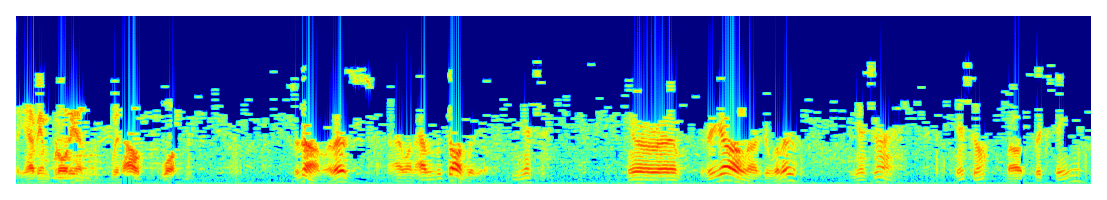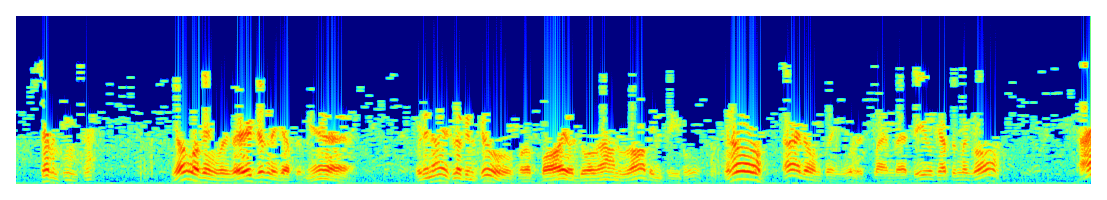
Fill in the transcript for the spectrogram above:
they have him brought in without Waterman. Sit down, Willis. I want to have a little talk with you. Yes, sir. You're uh, pretty young, aren't you, Willis? Yes, sir. Yes, sir. About 16? Seventeen, sir. Young looking for his age, isn't he, Captain? Yeah. Pretty nice looking, too, for a boy who'd go around robbing people. You know, I don't think Willis planned that deal, Captain McGraw. I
